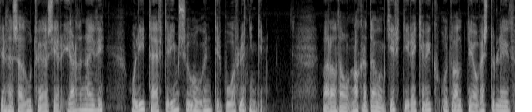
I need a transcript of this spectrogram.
til þess að útvega sér jarðnæði og líta eftir ímsu og undirbúa flutningin. Var hann þá nokkra dagum kyrt í Reykjavík og dvaldi á vesturleið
